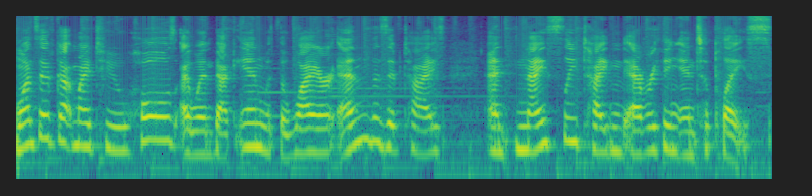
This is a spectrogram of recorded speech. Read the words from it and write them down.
Once I've got my two holes I went back in with the wire and the zip ties and nicely tightened everything into place.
